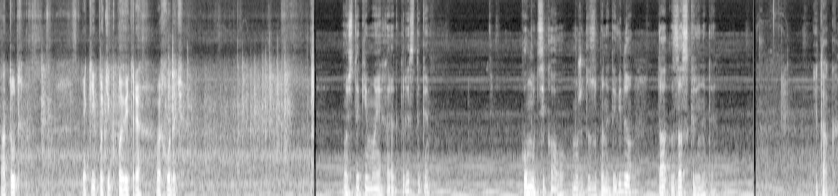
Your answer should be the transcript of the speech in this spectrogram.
А тут який потік повітря виходить. Ось такі мої характеристики. Кому цікаво, можете зупинити відео та заскрінити. І так,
